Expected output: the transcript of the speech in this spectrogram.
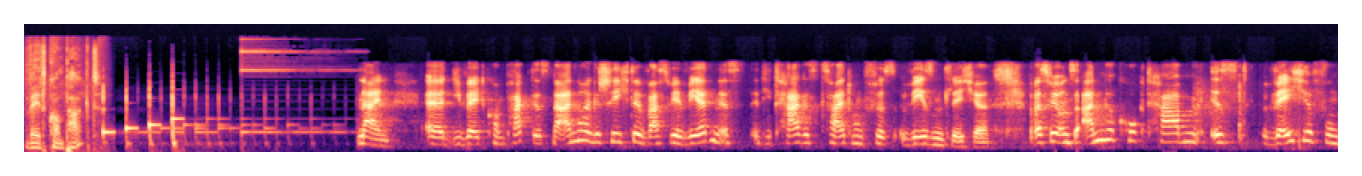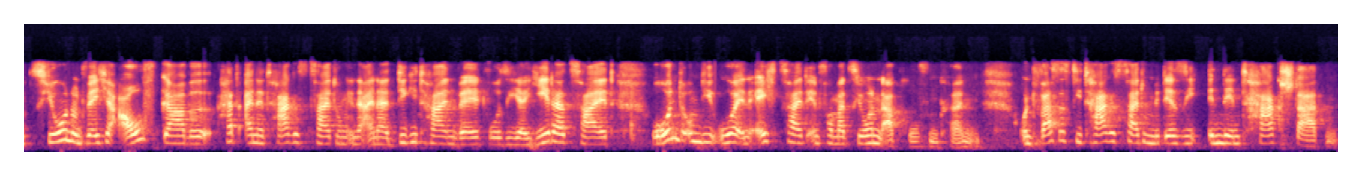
Weltkompakt? Nein, die Welt kompakt ist eine andere Geschichte. Was wir werden, ist die Tageszeitung fürs Wesentliche. Was wir uns angeguckt haben, ist, welche Funktion und welche Aufgabe hat eine Tageszeitung in einer digitalen Welt, wo Sie ja jederzeit rund um die Uhr in Echtzeit Informationen abrufen können. Und was ist die Tageszeitung, mit der Sie in den Tag starten?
